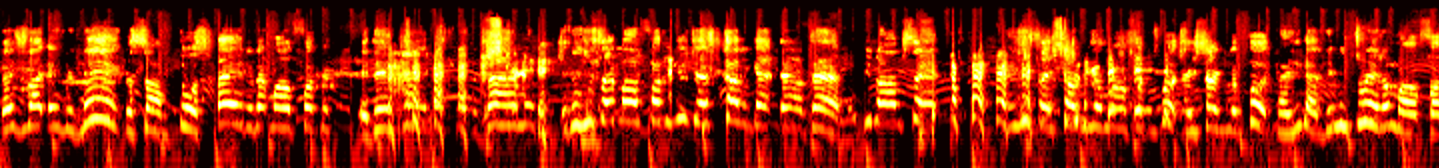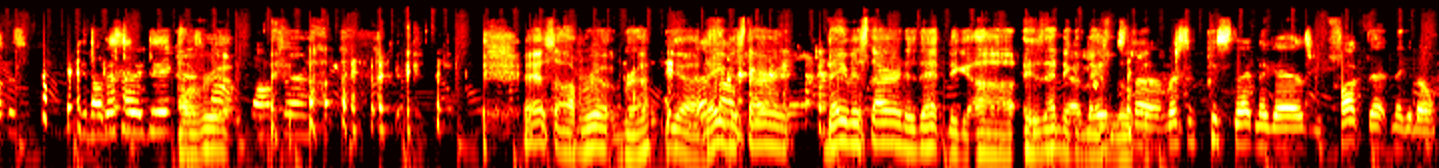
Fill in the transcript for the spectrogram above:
They just like they reneged or something. Threw a spade in that motherfucker. And then came back with the diamond. And then you say, motherfucker, you just cut and got down diamond. You know what I'm saying? And you say, show me your motherfucking book. They show you your book, man. You gotta give me three of them motherfuckers. You know, that's how they did oh, Chris Oh, real. Paul. You know what I'm saying? That's off real, bro. Yeah, That's David Stern. rip, man. David Stern is that nigga. Uh, is that nigga Yeah, Lex David Luthor? Rest in peace that nigga ass. Fuck that nigga though.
